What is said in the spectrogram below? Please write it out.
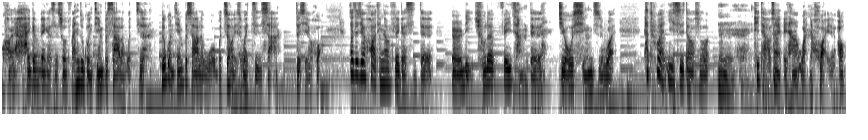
快，还跟 Vegas 说，反正如果你今天不杀了我，之如果你今天不杀了我，我之后也是会自杀。这些话，那这些话听到 Vegas 的耳里，除了非常的揪心之外，他突然意识到说：“嗯，Peter 好像也被他玩坏了哦。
